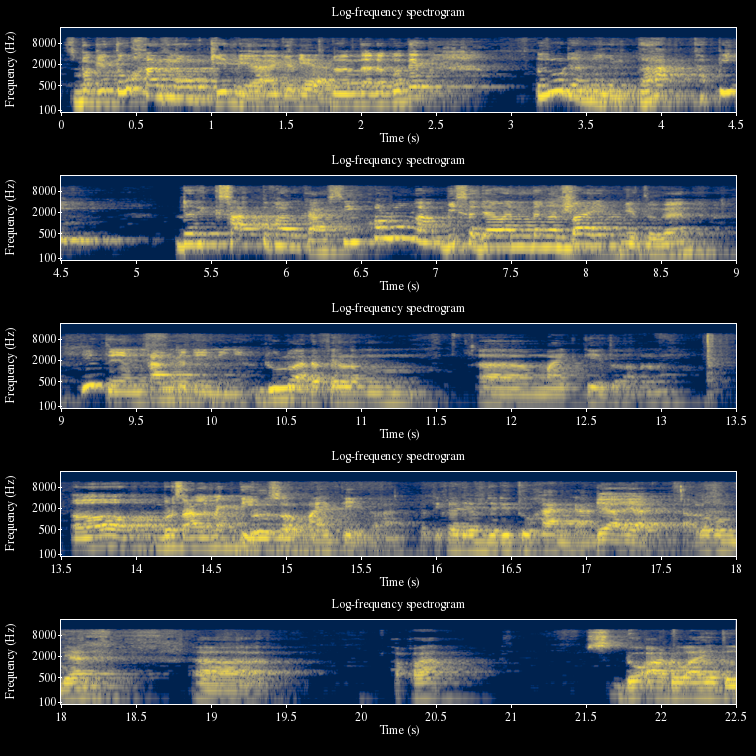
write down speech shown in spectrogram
sebagai Tuhan mungkin ya gitu Iya. dalam tanda kutip lu udah minta tapi dari saat Tuhan kasih kok lu nggak bisa jalanin dengan baik gitu kan itu yang Kan- jadi ininya Dulu ada film eh, Mighty itu apa namanya? Oh, Bruce Almighty. Bruce Almighty itu kan. Ketika dia menjadi Tuhan kan. Ya, ya. Lalu kemudian eh, apa doa-doa itu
